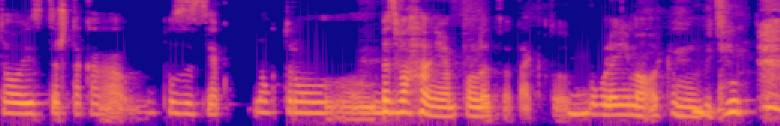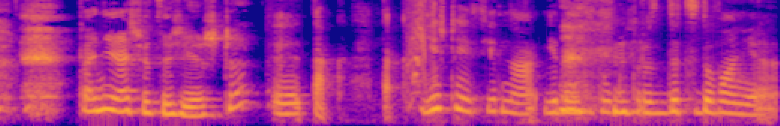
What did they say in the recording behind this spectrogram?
to jest też taka pozycja, no, którą bez wahania polecę, tak? To w ogóle nie ma o czym mówić. Pani Jasiu, coś jeszcze? E, tak, tak. Jeszcze jest jedna, jeden tytuł, który zdecydowanie,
